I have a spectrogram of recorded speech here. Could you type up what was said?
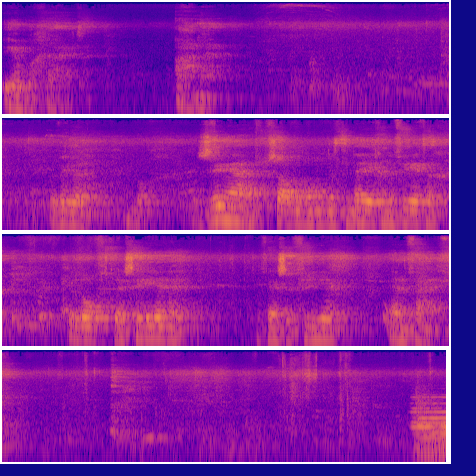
eeuwigheid. Amen. We willen nog zingen uit Psalm 149, de lof des Heren, versen 4 en 5. Verheft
